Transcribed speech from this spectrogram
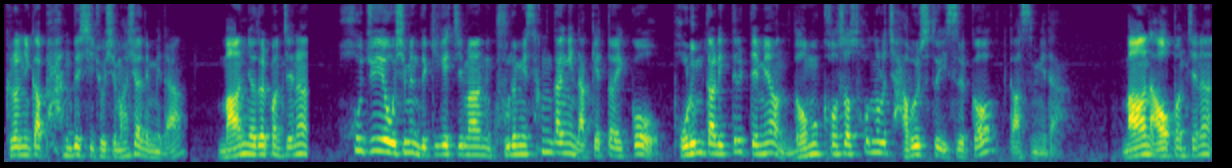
그러니까 반드시 조심하셔야 됩니다. 48번째는 호주에 오시면 느끼겠지만 구름이 상당히 낮게 떠 있고 보름달이 뜰 때면 너무 커서 손으로 잡을 수도 있을 것 같습니다. 49번째는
